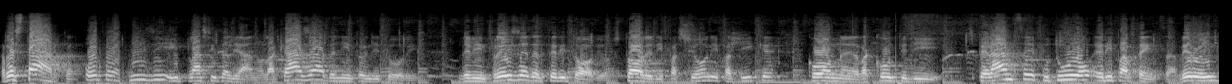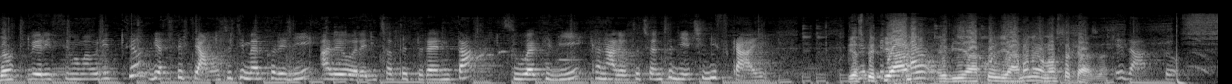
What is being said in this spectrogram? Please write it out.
Restart, oltre la crisi il Plus italiano, la casa degli imprenditori, delle imprese e del territorio, storie di passioni, fatiche, con eh, racconti di speranze, futuro e ripartenza. Vero Hilda? Verissimo Maurizio, vi aspettiamo tutti i mercoledì alle ore 18.30 su WebTV, canale 810 di Sky. Vi aspettiamo e vi accogliamo nella nostra casa. Esatto.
